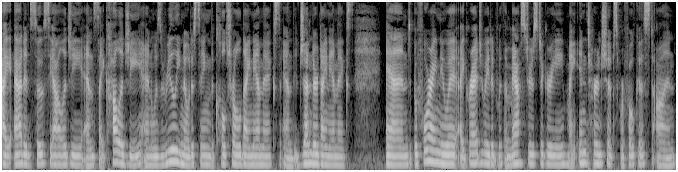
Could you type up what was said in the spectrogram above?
I added sociology and psychology and was really noticing the cultural dynamics and the gender dynamics and before I knew it, I graduated with a master's degree. My internships were focused on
